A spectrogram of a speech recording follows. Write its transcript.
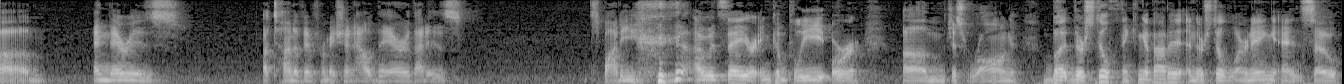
Um, and there is a ton of information out there that is spotty, I would say, or incomplete or um, just wrong. But they're still thinking about it and they're still learning. And so,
